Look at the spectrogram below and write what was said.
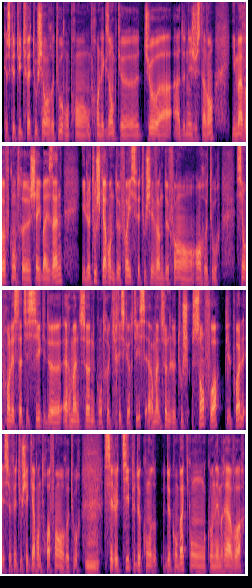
que ce que tu te fais toucher en retour. On prend, on prend l'exemple que Joe a, a donné juste avant. Imavov contre Shai Baizan, il le touche 42 fois, il se fait toucher 22 fois en, en retour. Si on prend les statistiques de Hermanson contre Chris Curtis, Hermanson le touche 100 fois, pile poil, et se fait toucher 43 fois en retour. Hum. C'est le type de, combat qu'on qu'on aimerait avoir.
